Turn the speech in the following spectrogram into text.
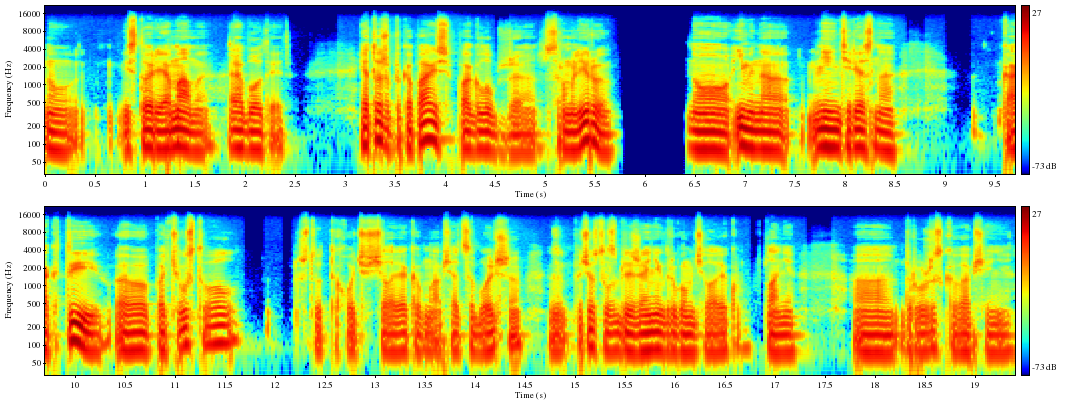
ну, история мамы работает? Я тоже покопаюсь, поглубже сформулирую, но именно мне интересно, как ты э, почувствовал, что ты хочешь с человеком общаться больше, почувствовал сближение к другому человеку в плане а, дружеского общения.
